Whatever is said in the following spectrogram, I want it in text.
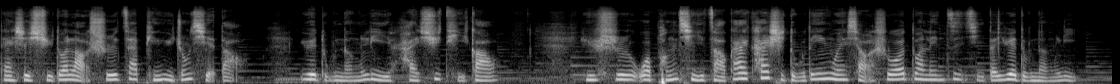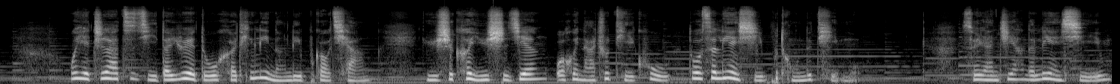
但是许多老师在评语中写道：“阅读能力还需提高。”于是我捧起早该开始读的英文小说，锻炼自己的阅读能力。我也知道自己的阅读和听力能力不够强，于是课余时间我会拿出题库，多次练习不同的题目。虽然这样的练习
